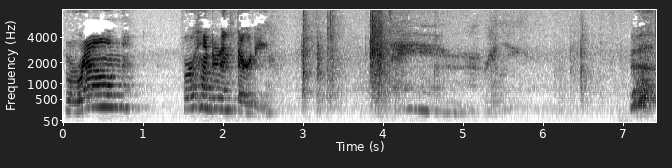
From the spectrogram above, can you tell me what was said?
brown for 130. Dang, really? Ugh.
